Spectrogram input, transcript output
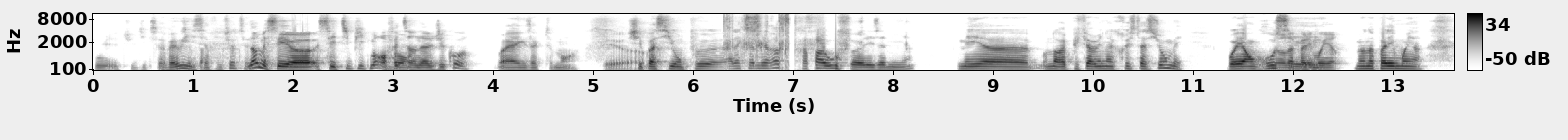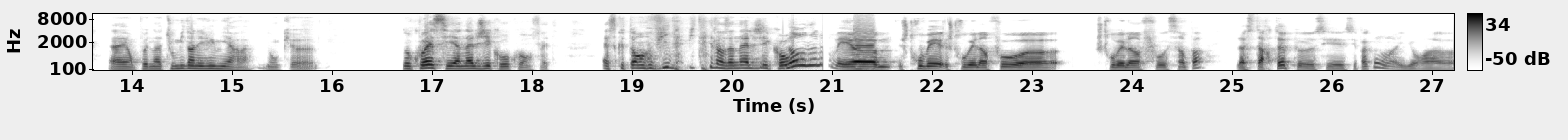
Tu, tu dis que ça. Ah bah oui, ça fonctionne. Non, mais c'est, euh, c'est typiquement, en fait, Bon. c'est un Algeco. hein. Ouais, exactement. Euh, Je sais pas si on peut. À la caméra, ce sera pas ouf, euh, les amis. hein. Mais euh, on aurait pu faire une incrustation, mais ouais, en gros, mais on n'a pas les moyens. Mais on n'a pas les moyens. On peut, on a tout mis dans les lumières là. Donc, donc ouais, c'est un Algeco quoi en fait. Est-ce que tu as envie d'habiter dans un Algeco Non, non, non. Mais je trouvais, je trouvais l'info, je trouvais l'info sympa. La start-up, c'est, c'est pas con. Hein. Il y aura.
